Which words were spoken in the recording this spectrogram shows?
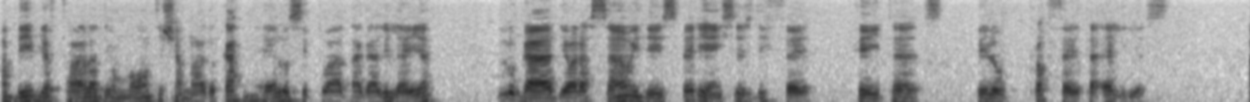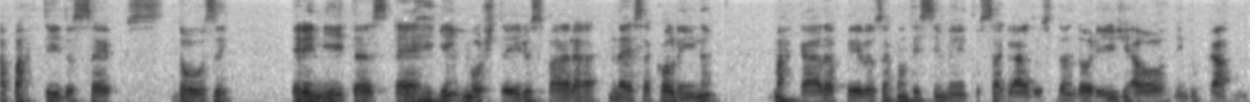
A Bíblia fala de um monte chamado Carmelo, situado na Galileia, lugar de oração e de experiências de fé feitas pelo profeta Elias. A partir do século XII, eremitas erguem mosteiros para nessa colina marcada pelos acontecimentos sagrados, dando origem à Ordem do Carmo.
